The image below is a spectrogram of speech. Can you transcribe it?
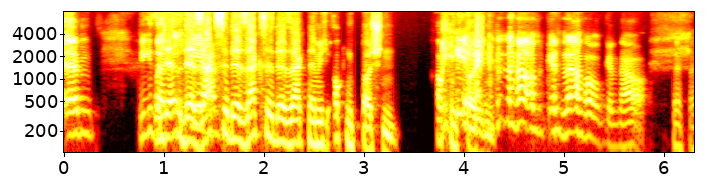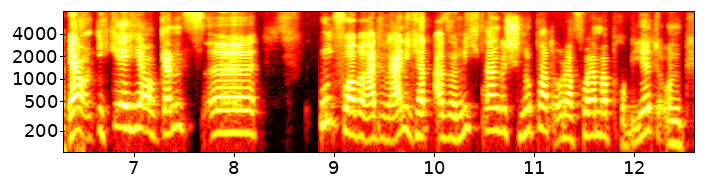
Ähm, wie gesagt, und der, der Sachse, der Sachse, der sagt nämlich Ockentoschen. Ockentoschen. Ja, genau, genau, genau. ja, und ich gehe hier auch ganz äh, unvorbereitet rein. Ich habe also nicht dran geschnuppert oder vorher mal probiert. Und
